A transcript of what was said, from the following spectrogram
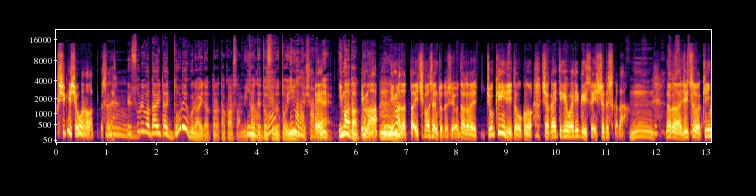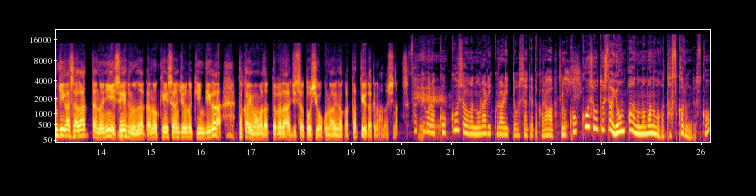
不思議でしょうがなかったですね。うん。でそれは大体どれぐらいだったら高橋さん見立てとするといいんでしょう今ね今だったら。今、うん。今だったら1%ですよ。だから長期金利とこの社会的割引率は一緒ですから。うん。だから実は金利が下がったのに、政府の中の計算上の金利が高いままだったから、実は投資が行われなかったっていうだけの話なんです。さっきから国交省がのらりくらりっておっしゃってたからその国交省としては4%のままの方が助かるんですか？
